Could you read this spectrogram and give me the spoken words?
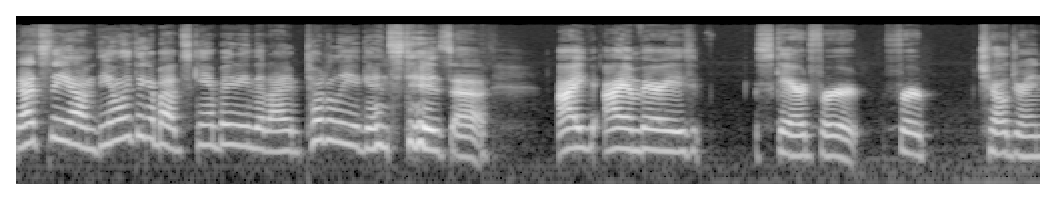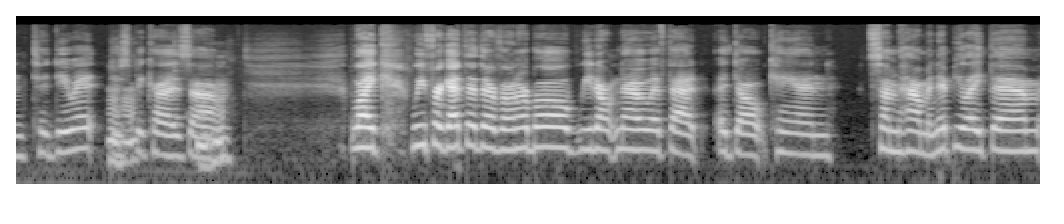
That's the um the only thing about scam baiting that I'm totally against is uh I I am very scared for for children to do it just Mhm. because um like we forget that they're vulnerable. We don't know if that adult can somehow manipulate them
